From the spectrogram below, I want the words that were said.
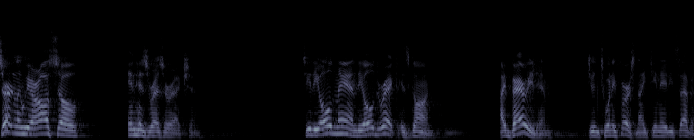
certainly we are also in his resurrection. See, the old man, the old Rick, is gone. I buried him June 21st, 1987.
